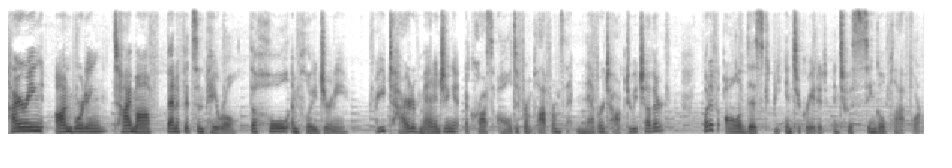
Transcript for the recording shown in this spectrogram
Hiring, onboarding, time off, benefits, and payroll, the whole employee journey. Are you tired of managing it across all different platforms that never talk to each other? What if all of this could be integrated into a single platform?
